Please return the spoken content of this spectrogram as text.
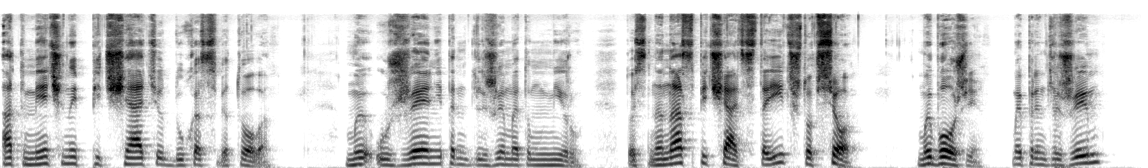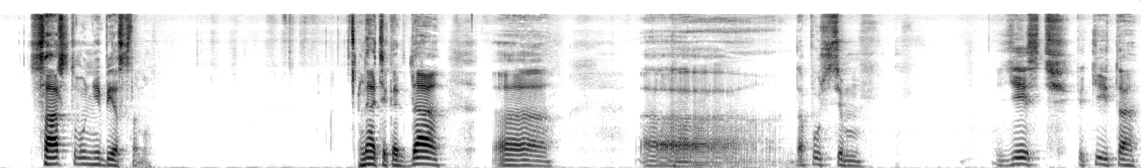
отмечены печатью Духа Святого. Мы уже не принадлежим этому миру. То есть на нас печать стоит, что все, мы Божьи мы принадлежим Царству Небесному. Знаете, когда, э, э, допустим, есть какие-то,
